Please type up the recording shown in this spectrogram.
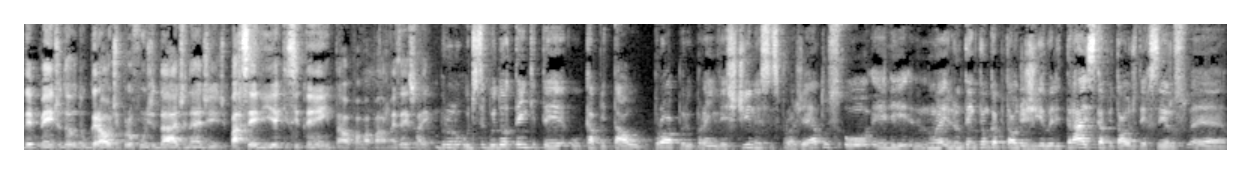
Depende do, do grau de profundidade, né? De, de, parceria que se tem e tal, pá, pá, pá. Mas é isso aí. Bruno, o distribuidor tem que ter o capital próprio para investir nesses projetos ou ele não, é, ele não tem que ter um capital de giro? Ele traz capital de terceiros é,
